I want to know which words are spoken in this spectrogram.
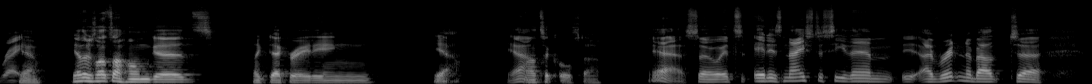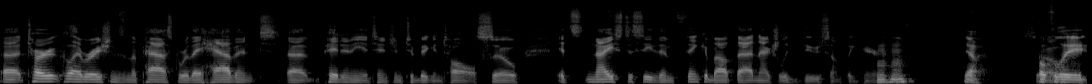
Right. Yeah. Yeah. There's lots of home goods like decorating. Yeah. Yeah. Lots of cool stuff. Yeah. So it's it is nice to see them. I've written about. Uh, uh, Target collaborations in the past where they haven't uh, paid any attention to big and tall. So it's nice to see them think about that and actually do something here. Mm-hmm. Yeah. So, hopefully,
